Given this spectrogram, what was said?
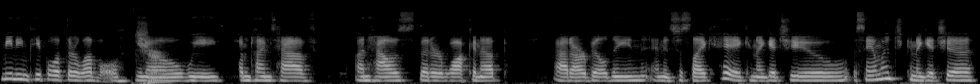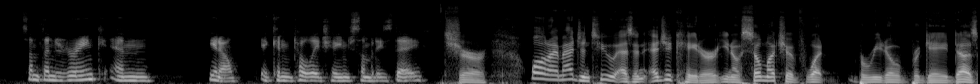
meeting people at their level. You sure. know, we sometimes have unhoused that are walking up at our building and it's just like, hey, can I get you a sandwich? Can I get you something to drink? And, you know, it can totally change somebody's day. Sure. Well, and I imagine too, as an educator, you know, so much of what Burrito Brigade does,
